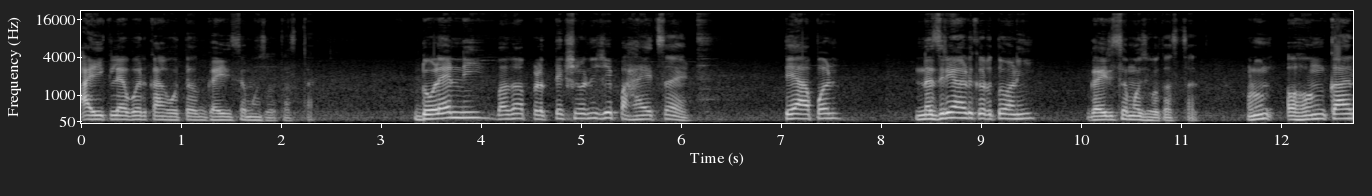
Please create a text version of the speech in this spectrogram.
ऐकल्यावर काय होतं? गैरसमज होत असतात. डोळ्यांनी बघा प्रत्यक्षपणे जे पाहायचं आहे ते आपण नजरेआड करतो आणि गैरसमज होत असतात. म्हणून अहंकार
